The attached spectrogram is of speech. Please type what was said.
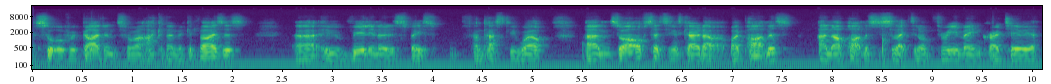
sort of with guidance from our academic advisors, uh, who really know this space fantastically well. Um, so our offsetting is carried out by partners, and our partners are selected on three main criteria.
